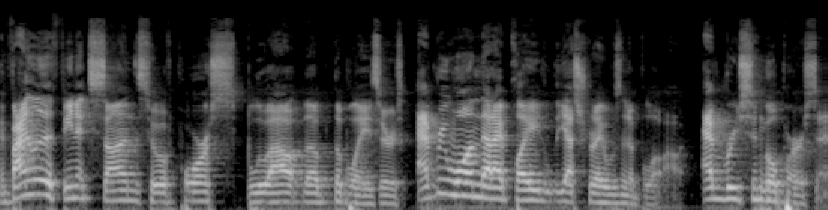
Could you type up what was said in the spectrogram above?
And finally, the Phoenix Suns, who of course blew out the, the Blazers. Everyone that I played yesterday was in a blowout. Every single person.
